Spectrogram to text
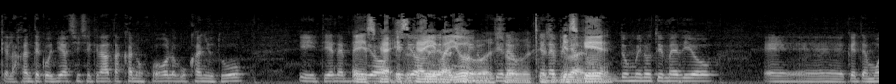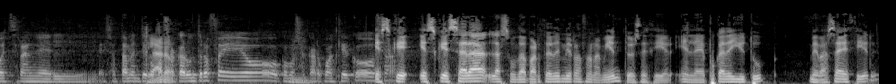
que la gente que hoy día si se queda atascada en un juego lo busca en YouTube y vídeos... que- es que ahí de va un yo. es que de- un minuto y medio eh, que te muestran el exactamente Claro. cómo sacar un trofeo o cómo sacar cualquier cosa. Es que, es que esa era la segunda parte de mi razonamiento. Es decir, en la época de YouTube, me vas a decir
